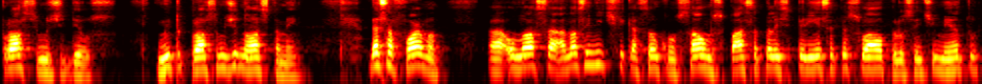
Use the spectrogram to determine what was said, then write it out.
próximos de Deus, muito próximos de nós também. Dessa forma, a, nossa, a nossa identificação com os salmos passa pela experiência pessoal, pelo sentimento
